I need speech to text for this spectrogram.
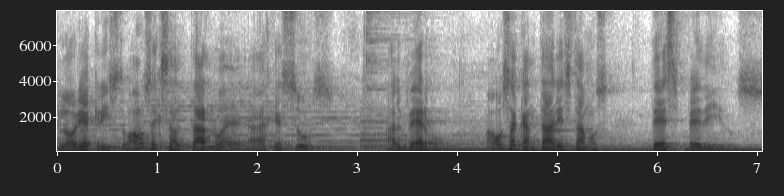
Gloria a Cristo. Vamos a exaltarlo a Él, a Jesús, al Verbo. Vamos a cantar y estamos despedidos.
